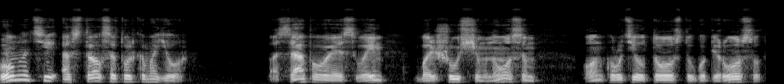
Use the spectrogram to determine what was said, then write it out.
комнате остался только майор. Посапывая своим большущим носом, он крутил толстую папиросу,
